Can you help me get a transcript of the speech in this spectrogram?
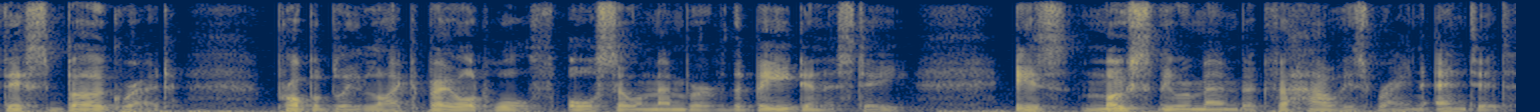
This Burgred probably like Beorhtwulf, also a member of the B dynasty, is mostly remembered for how his reign ended.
